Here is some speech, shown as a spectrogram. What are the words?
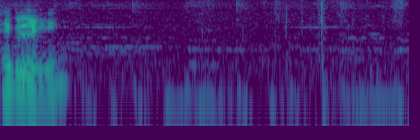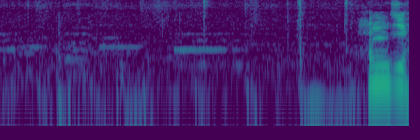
베글리. 핸즈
